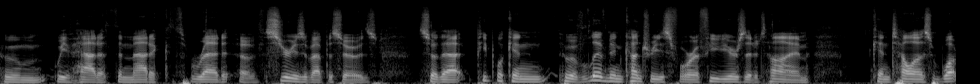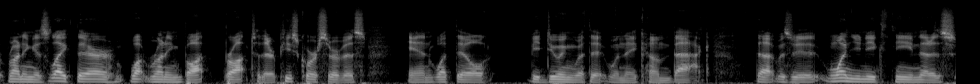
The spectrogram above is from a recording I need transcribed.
whom we've had a thematic thread of series of episodes, so that people can who have lived in countries for a few years at a time can tell us what running is like there, what running bought, brought to their Peace Corps service, and what they'll be doing with it when they come back that was a, one unique theme that is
